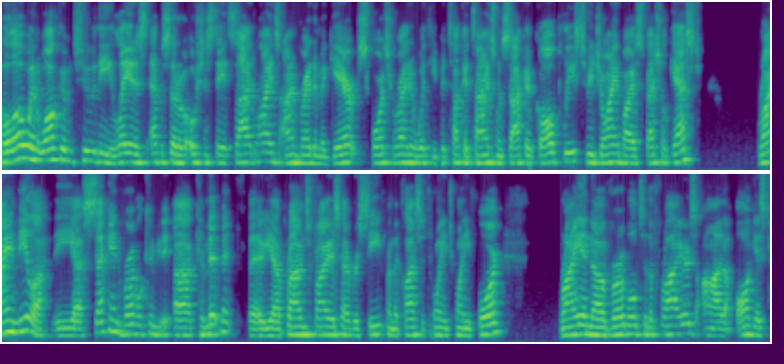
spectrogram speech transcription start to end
Hello and welcome to the latest episode of Ocean State Sidelines. I'm Brendan McGair, sports writer with the Pawtucket Times Woonsocket Call. Pleased to be joined by a special guest, Ryan Mela, the uh, second verbal com- uh, commitment the uh, Providence Friars have received from the class of 2024. Ryan uh, verbal to the Friars on August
